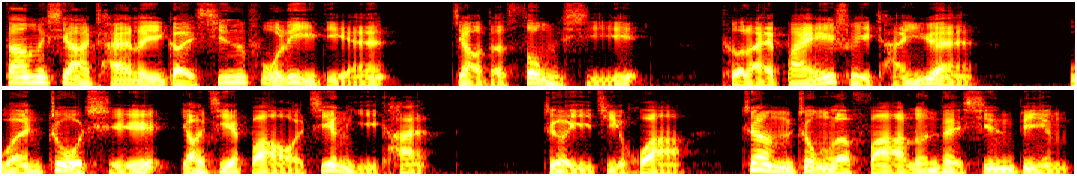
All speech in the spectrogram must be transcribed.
当下拆了一个心腹立典，叫的宋喜。特来白水禅院，问住持要借宝镜一看。这一句话正中了法轮的心病，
